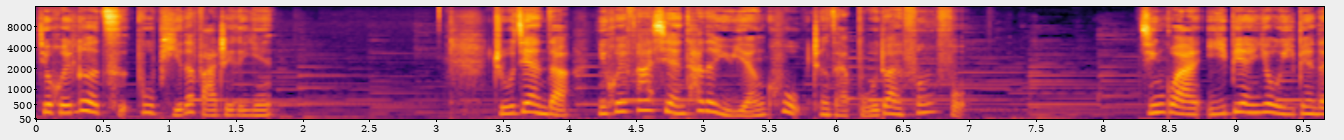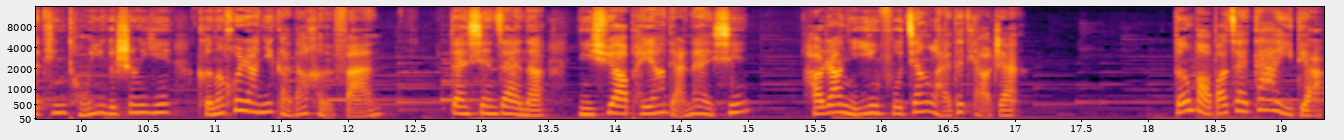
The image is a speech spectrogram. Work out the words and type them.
就会乐此不疲的发这个音。逐渐的，你会发现他的语言库正在不断丰富。尽管一遍又一遍的听同一个声音可能会让你感到很烦，但现在呢，你需要培养点耐心，好让你应付将来的挑战。等宝宝再大一点，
